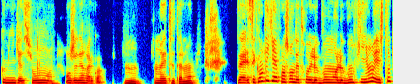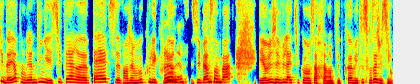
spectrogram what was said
communication euh, en général, quoi. Mm. Oui, totalement. C'est compliqué, franchement, de trouver le bon, le bon filon. Et je trouve que d'ailleurs, ton branding, il est super euh, peps. Enfin, j'aime beaucoup les couleurs. Ah, c'est super sympa. et en plus, j'ai vu là que tu commences à refaire un peu de com et tout. C'est pour ça que je me suis dit,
